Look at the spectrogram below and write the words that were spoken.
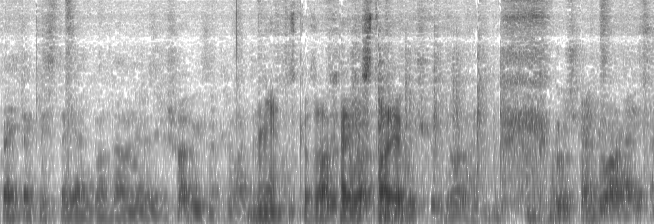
хай так і стоять, Богдан не розрішав їх закривати. Ні, сказав, хай виставить. Ручка дергається,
